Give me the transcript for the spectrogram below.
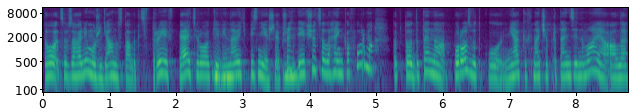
то це взагалі може діагноз ставитись в 3, в 5 років і навіть пізніше. Якщо, Мгм. якщо це легенька форма, тобто дитина по розвитку ніяких наче претензій немає, але,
